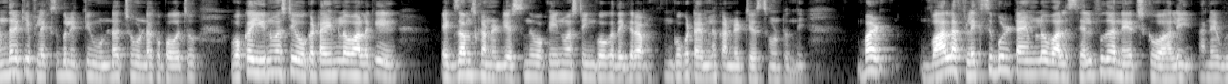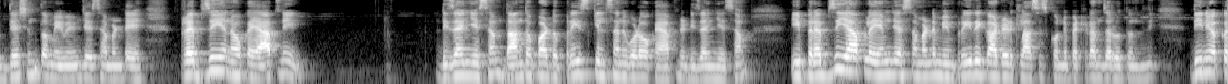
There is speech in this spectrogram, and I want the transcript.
అందరికీ ఫ్లెక్సిబిలిటీ ఉండొచ్చు ఉండకపోవచ్చు. ఒక యూనివర్సిటీ ఒక టైంలో వాళ్ళకి ఎగ్జామ్స్ కండక్ట్ చేస్తుంది. ఒక యూనివర్సిటీ ఇంకొక దగ్గర ఇంకొక టైంలో కండక్ట్ చేస్తూ ఉంటుంది. బట్ వాళ్ళ ఫ్లెక్సిబుల్ టైంలో వాళ్ళు సెల్ఫ్గా నేర్చుకోవాలి అనే ఉద్దేశంతో మేము ఏం చేసామంటే ప్రెబ్జీ అనే ఒక యాప్ని డిజైన్ చేసాం దాంతోపాటు ప్రీ స్కిల్స్ అని కూడా ఒక యాప్ని డిజైన్ చేసాం ఈ ప్రెబ్జీ యాప్లో ఏం చేస్తామంటే మేము ప్రీ రికార్డెడ్ క్లాసెస్ కొన్ని పెట్టడం జరుగుతుంది. దీని యొక్క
